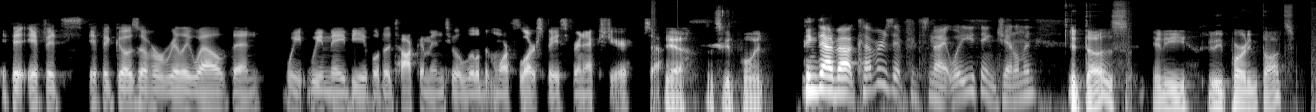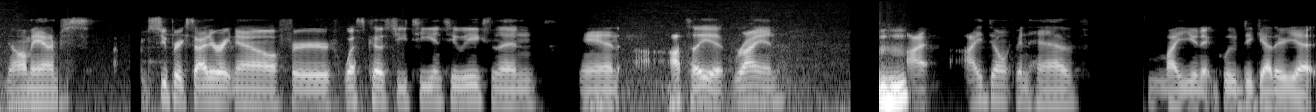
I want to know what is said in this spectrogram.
if it if it's if it goes over really well, then we we may be able to talk them into a little bit more floor space for next year. So Yeah, that's a good point. I think that about covers it for tonight. What do you think, gentlemen? It does. Any any parting thoughts? No, man, I'm just I'm super excited right now for West Coast GT in two weeks, and then, man, I- I'll tell you, Ryan, Mhm. I I don't even have my unit glued together yet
